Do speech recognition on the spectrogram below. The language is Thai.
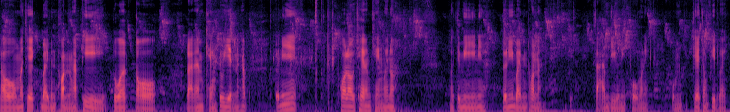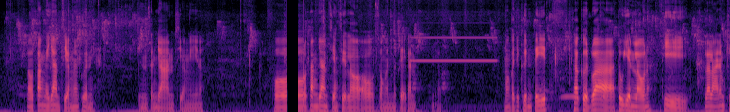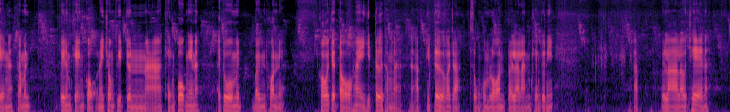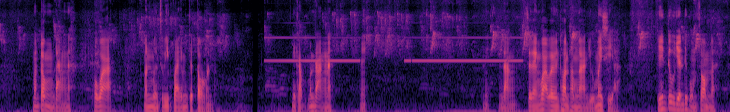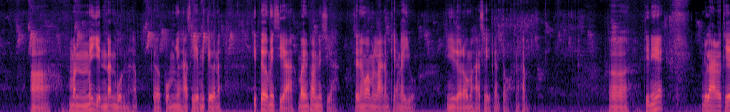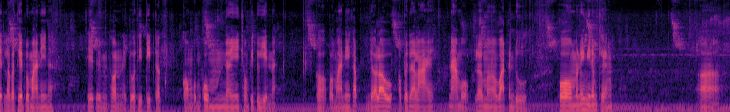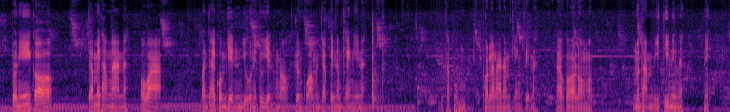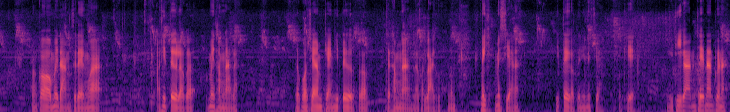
เรามาเช็คใบเป็นท่อนนะครับ ที่ตัวต่อระดับน้ำแข็งตู้เย็นนะครับ ตัวนี้พอเราแช่น้ำแข็งไว้เนาะเราจะมีนี่นะตัวนี้ใบเป็นท่อนนะสายมันอยู่นี่โผล่มาเนี่ยผมแช่ช่องฟิตไว้ เราตั้งในย่านเสียงนะเพื่อนนี่เป็นสัญญาณเสียงอย่างนี้นะ พอตั้งย่านเสียงเสร็จเราเอาสองอันมาแตะกันมันก็จะขึ้นตีดถ้าเกิดว่าตู้เย็นเรานะ ที่ละลายน้ำแข็งนะถ้ามันเป็นน้ำแข็งเกาะในช่องฟิตจนหนาแข็งโป๊กนี้นะไอตัวเม็ดใบมินทอนเนี่ยเขาก็จะต่อให้ฮีตเตอร์ทำงานนะครับฮีตเตอร์ก็จะส่งความร้อนไปละลายน้ำแข็งตัวนี้นะครับเวลาเราแช่นะมันต้องดังนะเพราะว่ามันเหมือนสวิตช์ไฟมันจะต่อกันนี่ครับมันดังนะนี่นี่ดังแสดงว่าไวเวนทอนทำงานอยู่ไม่เสีย ทีนี้ตู้เย็นที่ผมซ่อมนะอ่ามันไม่เย็นด้านบนนะครับ แต่ผมยังหาสาเหตุไม่เจอนะฮีเตอร์ไม่เสียไวเวนทอนไม่เสียแสดงว่ามันลายน้ำแข็งได้อยู่ ทีนี้เดี๋ยวเรามาหาสาเหตุกันต่อนะครับเอ่อทีนี้เวลาเราเทสเราก็เทสประมาณนี้นะเทสไวเวนทอนไอตัวที่ติดกับกล่องกลมๆในช่องพิษตู้เย็นนะก็ประมาณนี้ครับเดี๋ยวเราเอาไปละลายน้ำออกแล้วมาวัดกันดู พอมันไม่มีน้ำแข็ง ตัวนี้ก็จะไม่ทำงานนะ เพราะว่ามันจะให้ความเย็นอยู่ในตู้เย็นของเรา จนกว่ามันจะเป็นน้ำแข็งนี้นะครับผมพอละลายน้ำแข็งเสร็จนะแล้วก็ลองมามาทำอีกทีหนึ่งนะนี่มันก็ไม่ดังแสดงว่าฮีตเตอร์เราก็ไม่ทำงานละแต่พอแช่น้ำแข็งฮีตเตอร์ก็จะทำงานแล้วก็ลายไม่ไม่เสียนะฮีตเตอร์กับตัวนี้ไม่เสียโอเควิธีการเทสนั่นเพื่อนนะ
